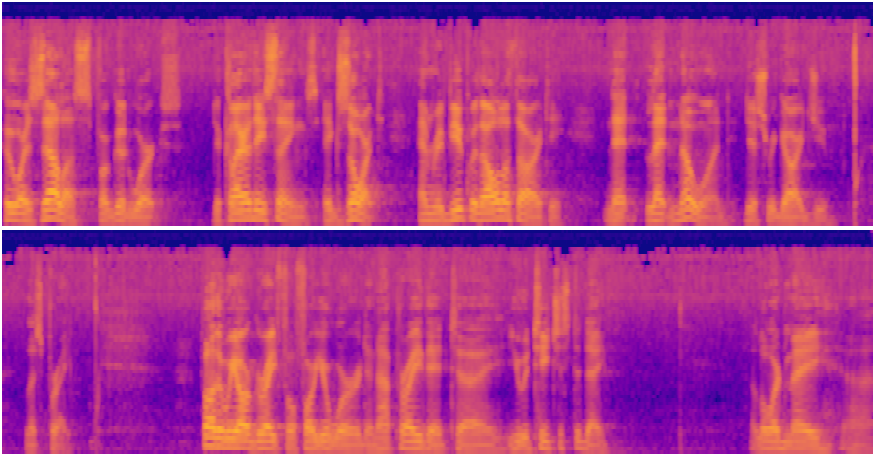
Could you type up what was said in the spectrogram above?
who are zealous for good works. Declare these things, exhort, and rebuke with all authority. Let, let no one disregard you. Let's pray. Father, we are grateful for your word, and I pray that uh, you would teach us today. Lord, may uh,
